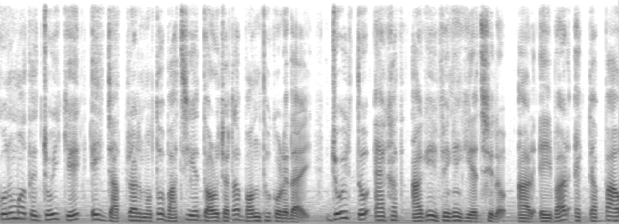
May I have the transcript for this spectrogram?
কোনো মতে জয়ীকে এই যাত্রার মতো বাঁচিয়ে দরজাটা বন্ধ করে দেয়। জয়ীর তো এক হাত আগেই ভেঙে গিয়েছিল, আর এইবার একটা পাও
